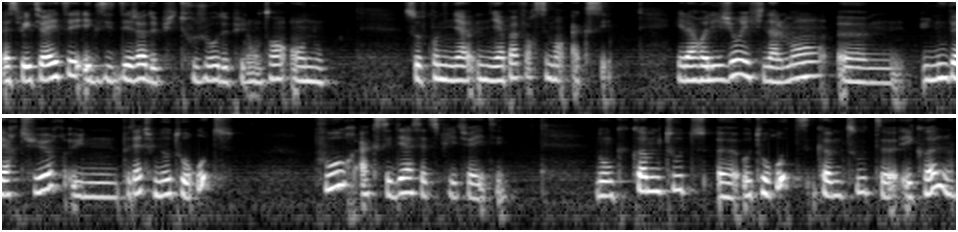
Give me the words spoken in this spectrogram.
La spiritualité existe déjà depuis toujours, depuis longtemps en nous sauf qu'on n'y a, pas forcément accès. Et la religion est finalement euh, une ouverture, peut-être une autoroute pour accéder à cette spiritualité. Donc comme toute euh, autoroute, comme toute euh, école,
